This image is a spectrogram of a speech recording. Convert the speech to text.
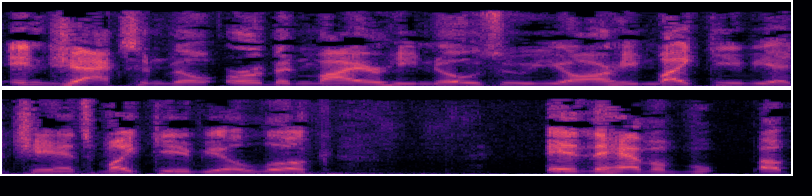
in Jacksonville. Urban Meyer, he knows who you are. He might give you a chance, might give you a look. And they have a, a,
